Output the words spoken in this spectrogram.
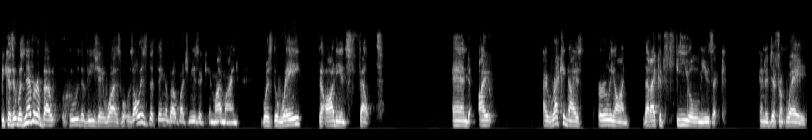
because it was never about who the VJ was. What was always the thing about much music in my mind was the way the audience felt. And I I recognized early on that I could feel music in a different way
